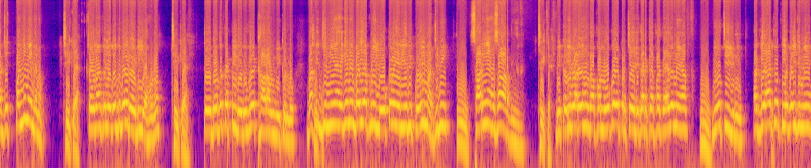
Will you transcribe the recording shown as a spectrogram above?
ਅੱਜ ਪੰਜਵੇਂ ਦਿਨ। ਠੀਕ ਹੈ। 14 ਕਿਲੋ ਦੁੱਧ ਬਾਈ ਰੈਡੀ ਆ ਹੁਣ। ਠੀਕ ਹੈ। ਤੇ ਦੁੱਧ ਕੱਟੀ ਦੇ ਦੂਗੇ 18 19 ਕਿਲੋ। ਬਾਕੀ। ਜਿੰਨੀਆਂ ਹੈਗੇ ਨੇ ਬਾਈ ਆਪਣੀ ਲੋਕਲ ਏਰੀਆ ਦੀ ਕੋਈ ਮੱਝ ਨਹੀਂ ਹੂੰ। ਸਾਰੀਆਂ ਹਿਸਾਰ ਦੀਆਂ ਨੇ। ਠੀਕ ਹੈ। ਵੀ ਕਈ ਵਾਰ ਇਹ ਹੁੰਦਾ ਆਪਾਂ ਲੋਕਲ ਪਰਚੇਜ ਕਰਕੇ ਆਪਾਂ ਕਹਿ ਦਿੰਦੇ ਆ ਹੂੰ। ਵੀ ਉਹ ਚੀਜ਼ ਨਹੀਂ। ਅੱਗੇ ਆ ਝੋਟੀ ਆ ਬਾਈ ਜਿਵੇਂ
